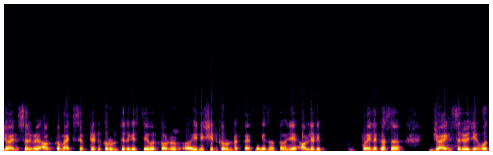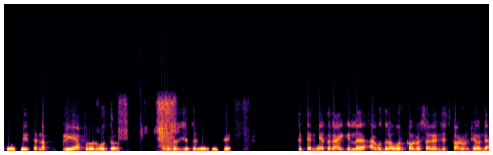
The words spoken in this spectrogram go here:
joint survey outcome accepted करून ते लगेच ते वर्कआउट इनिशिएट करून टाकतायत लगेच आता. म्हणजे ऑलरेडी पहिले कसं जॉईंट सर्वे जे होत होते त्यांना प्री अप्रूव्ह होतं. अगोदर जे सर्वे होते. तर त्यांनी आता काय केलं? अगोदर वर्कआउट ऑर्डर सगळ्यांचेच काढून ठेवल्या.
